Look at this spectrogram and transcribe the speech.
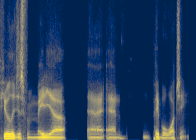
purely just from media and, and people watching.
